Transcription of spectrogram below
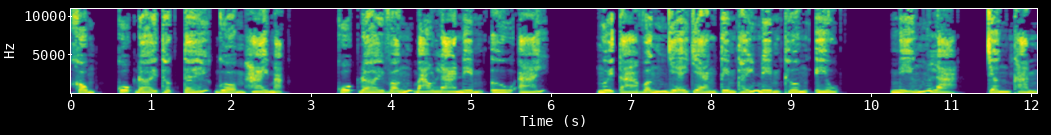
Không, cuộc đời thực tế gồm hai mặt. Cuộc đời vẫn bao la niềm ưu ái. Người ta vẫn dễ dàng tìm thấy niềm thương yêu, miễn là chân thành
